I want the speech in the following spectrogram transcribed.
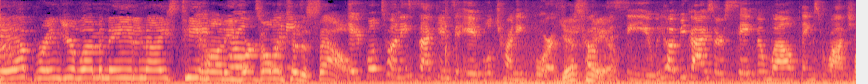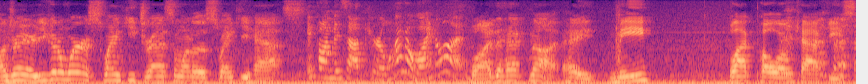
Yeah, bring your lemonade and iced tea, honey. We're going to the south. April 22nd to April 24th. Yes, we hope to see you. We hope you guys are safe and well. Thanks for watching. Andre, are you gonna wear a swanky dress and one of those swanky hats? If I'm in South Carolina, why not? Why the heck not? Hey, me, black polo and khakis,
